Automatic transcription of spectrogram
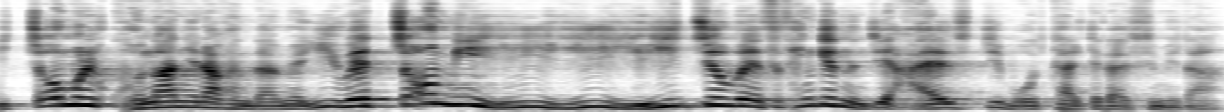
이 점을 고난이라 한다면 이 왜 점이 이, 이, 이 점에서 생겼는지 알지 못할 때가 있습니다.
